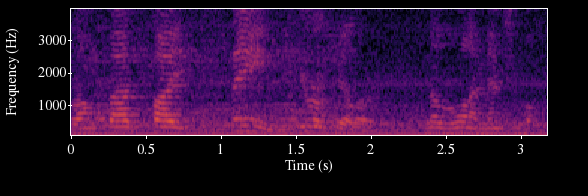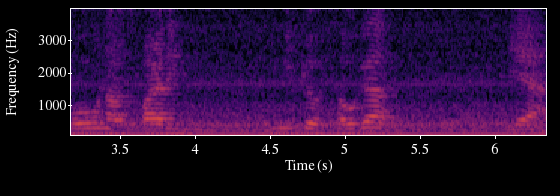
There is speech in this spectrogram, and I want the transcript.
So I'm about to fight Stain, the hero killer. You know the one I mentioned before when I was fighting Miko Toga? Yeah.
